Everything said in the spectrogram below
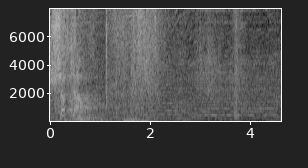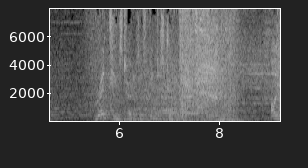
Shut down. Red Team's turret has been destroyed. All you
